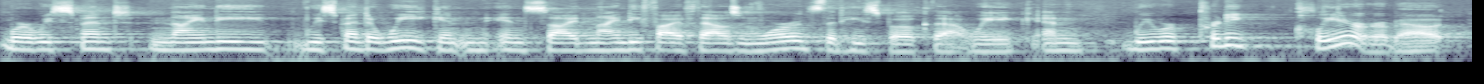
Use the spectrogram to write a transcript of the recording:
where we spent 90, we spent a week in, inside 95,000 words that he spoke that week, and we were pretty clear about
